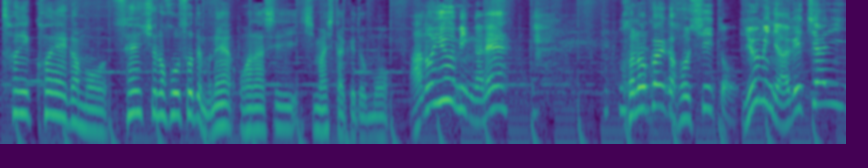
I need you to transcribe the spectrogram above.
当に声がもう先週の放送でもねお話ししましたけどもあのユーミンがね この声が欲しいとユーミンにあげちゃい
